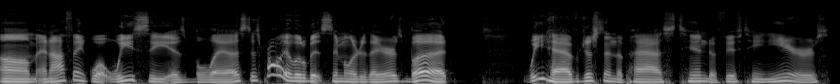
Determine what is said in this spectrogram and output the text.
Um, and I think what we see as blessed is probably a little bit similar to theirs, but we have just in the past 10 to 15 years,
